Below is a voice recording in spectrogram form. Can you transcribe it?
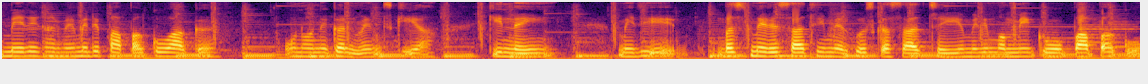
मेरे घर में मेरे पापा को आकर उन्होंने कन्विंस किया कि नहीं मेरी बस मेरे साथ ही मेरे को इसका साथ चाहिए। मेरी मम्मी को पापा को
